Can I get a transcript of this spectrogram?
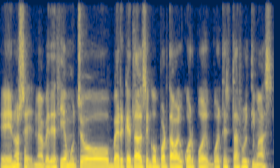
Eh, no sé, me apetecía mucho ver qué tal se comportaba el cuerpo después de estas últimas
